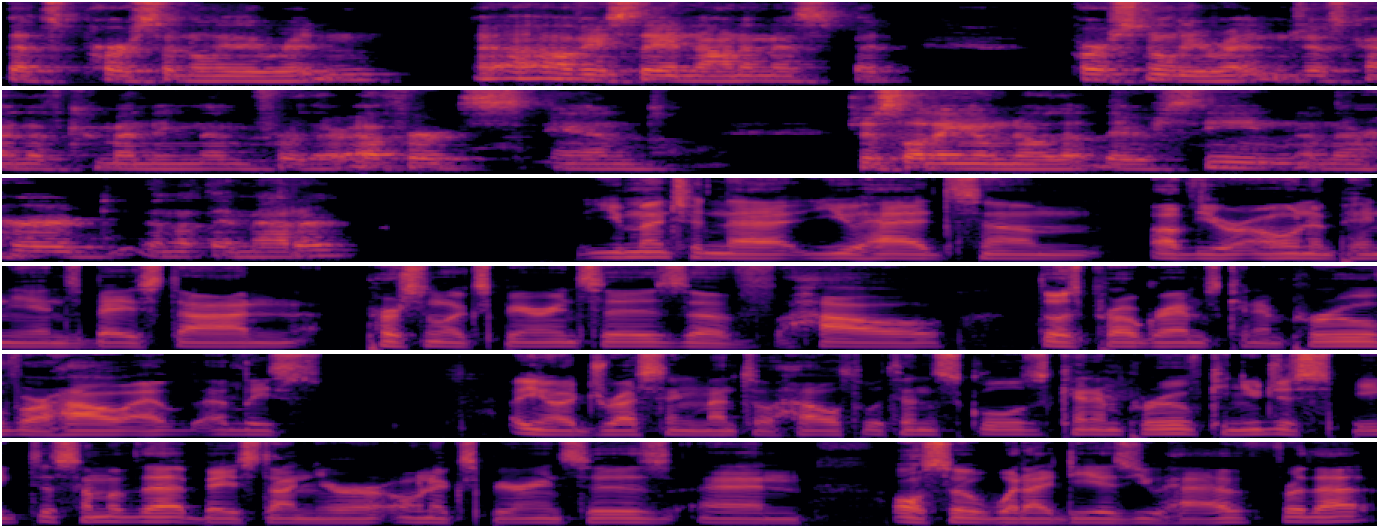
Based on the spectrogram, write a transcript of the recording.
that's personally written uh, obviously anonymous but personally written just kind of commending them for their efforts and just letting them know that they're seen and they're heard and that they matter. You mentioned that you had some of your own opinions based on personal experiences of how those programs can improve or how at, at, least you know addressing mental health within schools can improve. Can you just speak to some of that based on your own experiences and also what ideas you have for that?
